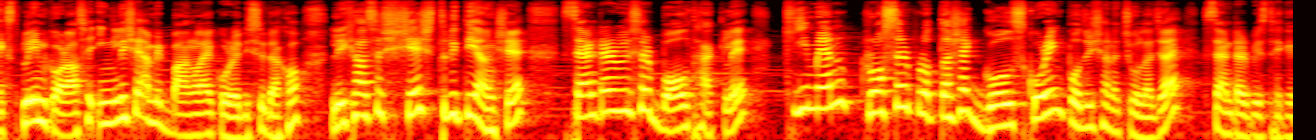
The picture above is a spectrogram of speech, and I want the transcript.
এক্সপ্লেন করা আছে। ইংলিশে আমি বাংলায় করে দিছি, দেখো। লেখা আছে, শেষ তৃতীয়াংশে সেন্টার পিসের বল থাকলে কিম্যান ক্রসের প্রত্যাশায় গোল স্কোরিং পজিশনে চলে যায় সেন্টার পিস থেকে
